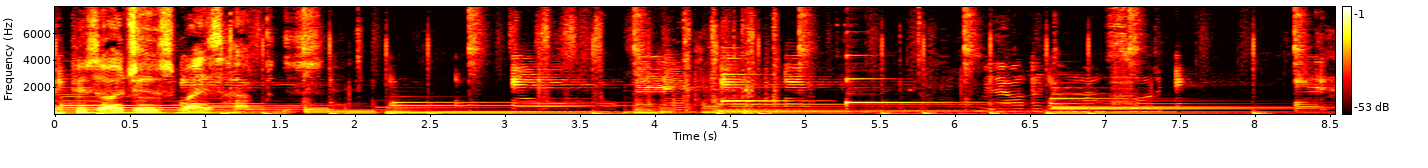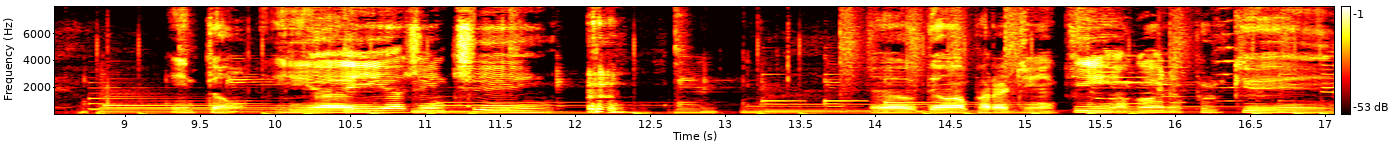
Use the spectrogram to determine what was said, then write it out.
episódios mais rápidos. Então, e aí a gente Eu dei uma paradinha aqui agora porque,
